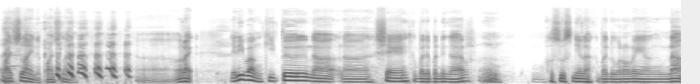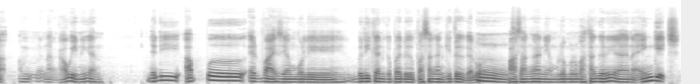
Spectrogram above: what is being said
punchline dia, punchline. uh, alright. Jadi bang, kita nak, nak share kepada pendengar hmm. khususnya lah kepada orang-orang yang nak nak kahwin ni kan. Jadi apa advice yang boleh berikan kepada pasangan kita kat luar? Hmm. Pasangan yang belum berumah tangga ni nak, nak engage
